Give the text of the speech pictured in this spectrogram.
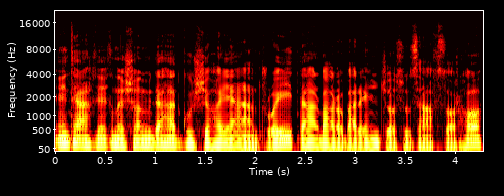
این تحقیق نشان می دهد گوشی های اندروید در برابر این جاسوس افزارها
